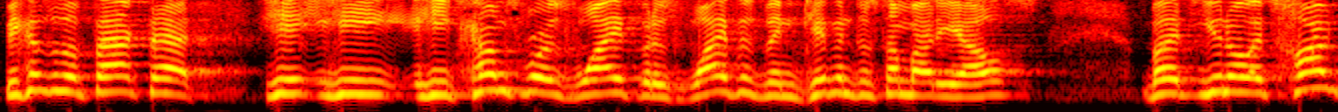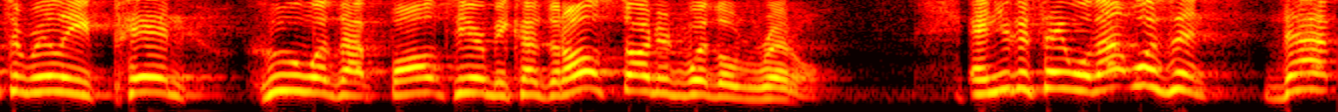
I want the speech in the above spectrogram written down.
because of the fact that he, he, he comes for his wife, but his wife has been given to somebody else. But you know, it's hard to really pin who was at fault here because it all started with a riddle. And you can say, well, that wasn't that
